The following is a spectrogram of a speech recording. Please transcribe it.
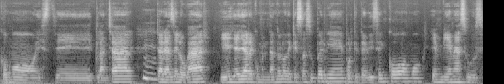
cómo este planchar, Mm. tareas del hogar. Y ella ya recomendándolo de que está súper bien porque te dicen cómo, envíen a sus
